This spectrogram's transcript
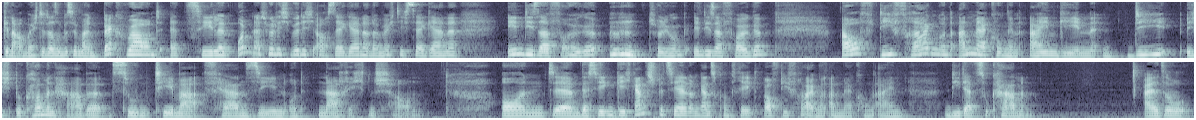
genau, möchte da so ein bisschen meinen Background erzählen und natürlich würde ich auch sehr gerne oder möchte ich sehr gerne in dieser Folge, Entschuldigung, in dieser Folge auf die Fragen und Anmerkungen eingehen, die ich bekommen habe zum Thema Fernsehen und Nachrichtenschauen. Und äh, deswegen gehe ich ganz speziell und ganz konkret auf die Fragen und Anmerkungen ein, die dazu kamen. Also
